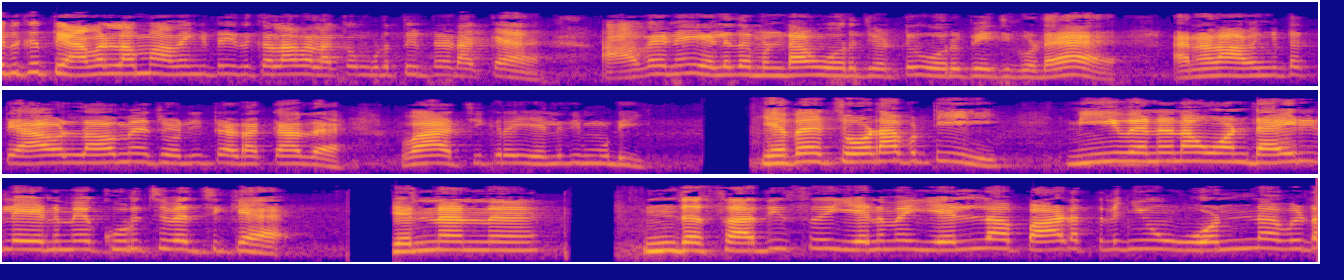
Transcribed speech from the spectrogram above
எதுக்கு தேவையில்லாம அவன்கிட்ட இதுக்கெல்லாம் விளக்கம் கொடுத்துட்டு நடக்க அவனே எழுத மாட்டா ஒரு செட்டு ஒரு பேஜ் கூட. அதனால அவன்கிட்ட தேவையில்லாம சொல்லிட்டு நடக்காத வா சீக்கிரம் எழுதி முடி. எவ சோடாபட்டி நீ வேணா உன் டைரியில இனிமே குறிச்சு வச்சுக்க. என்னன்னு? இந்த சதீஷ் இனிமே எல்லா பாடத்துலயும் ஒன்னை விட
